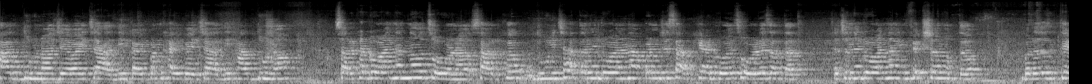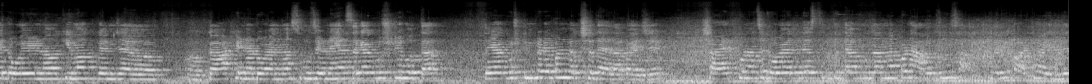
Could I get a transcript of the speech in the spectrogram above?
हात धुणं जेवायच्या आधी काही पण खाई प्यायच्या आधी हात धुणं सारखं डोळ्यांना न चोळणं सारखं धुळीच्या हाताने डोळ्यांना आपण जे सारखे डोळे चोळले जातात त्याच्याने डोळ्यांना इन्फेक्शन होतं. बरंच तिथे डोळे येणं किंवा गाठ येणं डोळ्यांना सूज येणं या सगळ्या गोष्टी होतात. तर या गोष्टींकडे पण लक्ष द्यायला पाहिजे. शाळेत कोणाचे डोळे आलेले असतील तर त्या मुलांना पण आवर्जून घरी पाठवायचे. म्हणजे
